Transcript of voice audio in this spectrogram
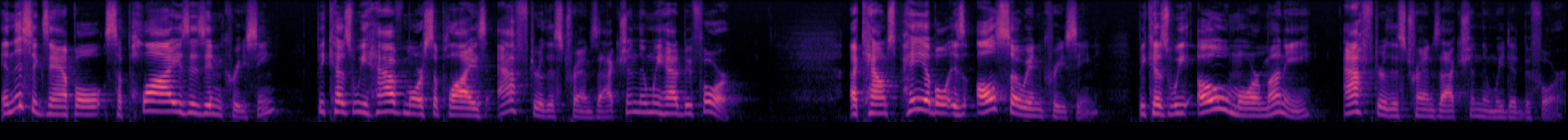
In this example, supplies is increasing because we have more supplies after this transaction than we had before. Accounts payable is also increasing because we owe more money after this transaction than we did before.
